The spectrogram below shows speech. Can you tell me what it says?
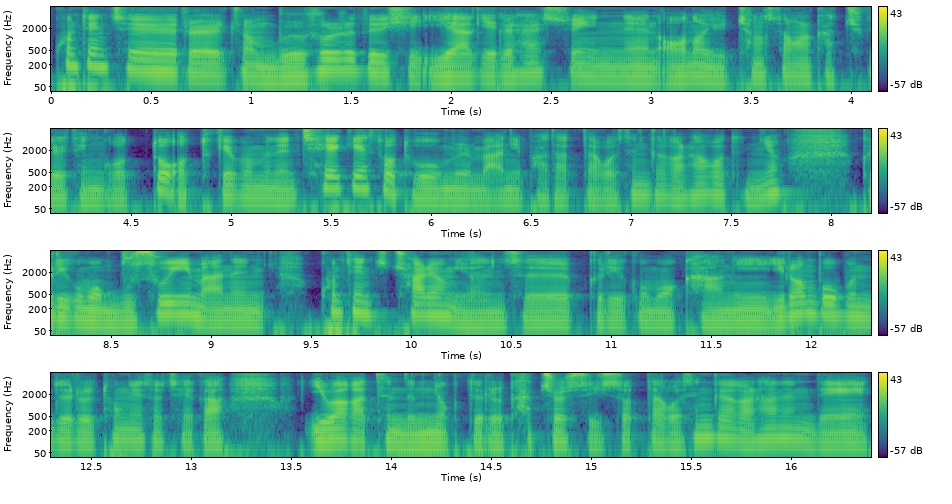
콘텐츠를 좀 물 흐르듯이 이야기를 할 수 있는 언어 유창성을 갖추게 된 것도 어떻게 보면은 책에서 도움을 많이 받았다고 생각을 하거든요. 그리고 뭐 무수히 많은 많은 콘텐츠 촬영 연습 그리고 뭐 강의 이런 부분들을 통해서 제가 이와 같은 능력들을 갖출 수 있었다고 생각을 하는데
